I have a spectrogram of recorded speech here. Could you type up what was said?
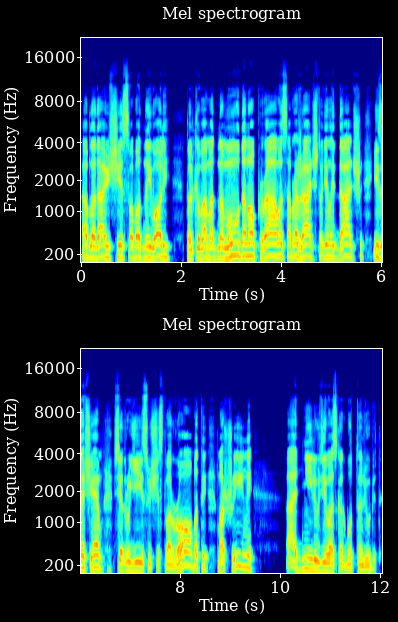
обладающее свободной волей, только вам одному дано право соображать, что делать дальше и зачем, все другие существа — роботы, машины — Одни люди вас как будто любят,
